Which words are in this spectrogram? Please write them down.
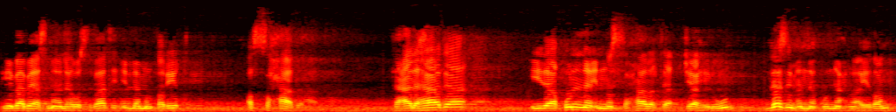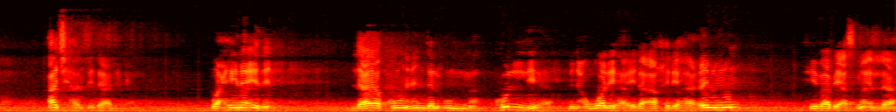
في باب أسماء الله وصفاته إلا من طريق الصحابة. فعلى هذا إذا قلنا إن الصحابة جاهلون لازم أن نكون نحن أيضا أجهل بذلك. وحينئذ لا يكون عند الأمة كلها من أولها إلى آخرها علم في باب أسماء الله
